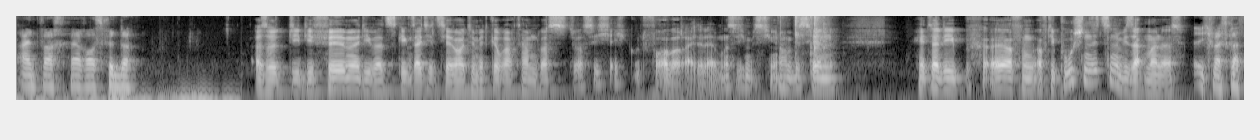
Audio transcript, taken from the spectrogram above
einfach herausfinde. Also die, die Filme, die wir jetzt gegenseitig jetzt hier heute mitgebracht haben, du hast, du hast dich echt gut vorbereitet. Da muss ich ein bisschen noch ein bisschen hinter die äh, auf, auf die Puschen sitzen. Wie sagt man das? Ich weiß gerade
